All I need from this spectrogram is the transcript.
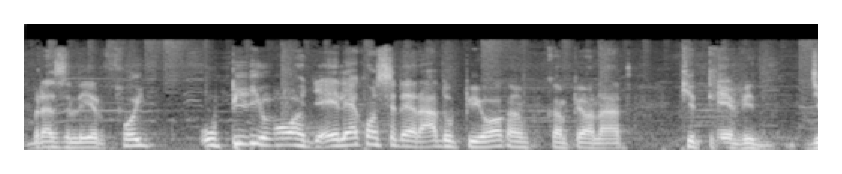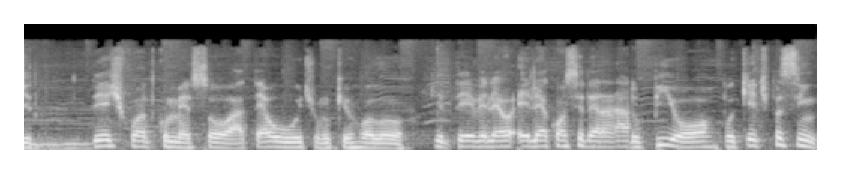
brasileiro foi o pior, ele é considerado o pior campeonato que teve de, desde quando começou até o último que rolou, que teve, ele é, ele é considerado o pior, porque, tipo assim,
